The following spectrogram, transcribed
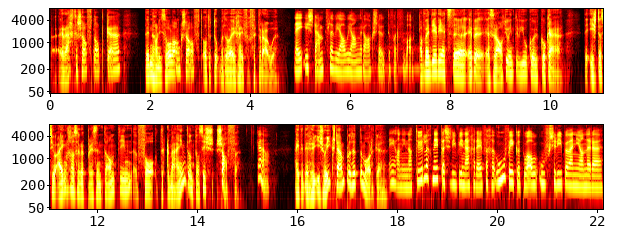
eine Rechenschaft abgeben? Dann habe ich so lange geschafft oder tut man da euch einfach vertrauen? Nein, ich stemple wie alle anderen Angestellten der Verwaltung. Aber wenn ihr jetzt äh, eben ein Radiointerview geben dann ist das ja eigentlich als Repräsentantin von der Gemeinde und das ist Schaffen. Genau. Habt ihr den schon eingestempelt heute Morgen? Nein, habe ich natürlich nicht. Das schreibe ich nachher einfach auf. Ich aufschreiben, wenn ich an einer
